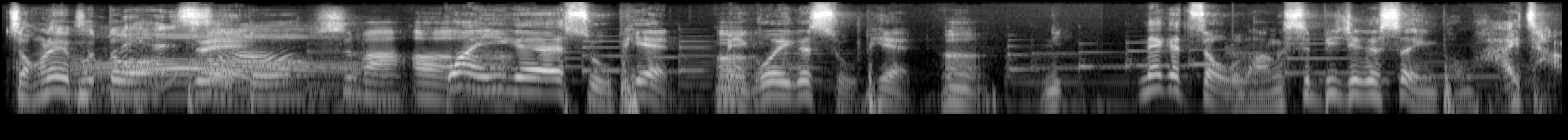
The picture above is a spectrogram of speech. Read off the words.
种类不多，对，是吗？换一个薯片，美国一个薯片，嗯，你那个走廊是比这个摄影棚还长，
